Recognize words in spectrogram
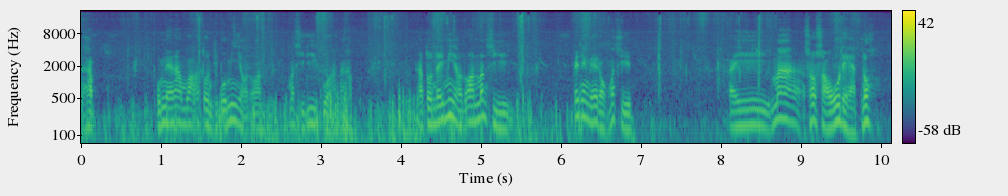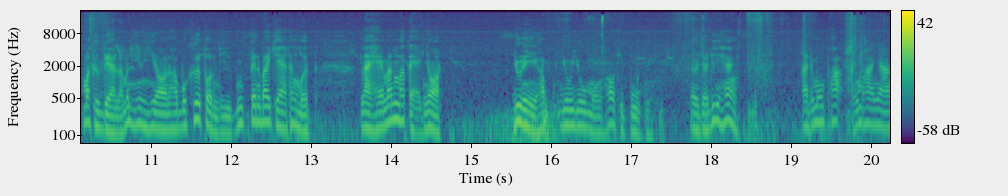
นะครับ ผมแนะนำว่าเอาต้นที่บ่มีหยอดอ่อนมันสีดีกว่านะครับถ้าต้นใดมีหยอดอ่อนมันสีเป็นยังไงดอกมันสีไอ้มาเสาๆแดดเนาะ มาถึกแดดแล้วมันเหี่ยวๆนะครับบ่คือต้นที่เป็นใบแก่ทั้งหมดแล้วให้มันมาแตกยอดอยู่นี่ครับอยู่อยู่หมองเข้าที่ปลูกนี่เออจะดีแห้งอะเดี๋ยวผมพาผมพายาง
